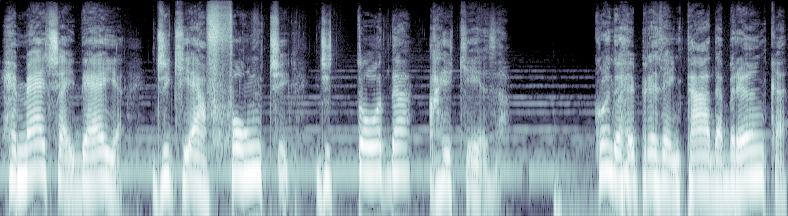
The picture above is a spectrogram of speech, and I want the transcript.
remete à ideia de que é a fonte de toda a riqueza. Quando é representada branca,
